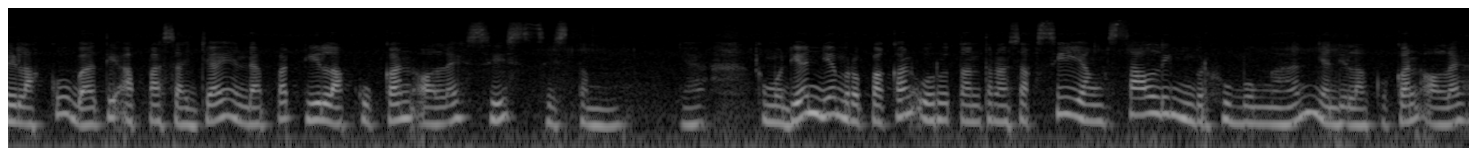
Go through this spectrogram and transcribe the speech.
perilaku berarti apa saja yang dapat dilakukan oleh sistem ya. Kemudian dia merupakan urutan transaksi yang saling berhubungan yang dilakukan oleh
